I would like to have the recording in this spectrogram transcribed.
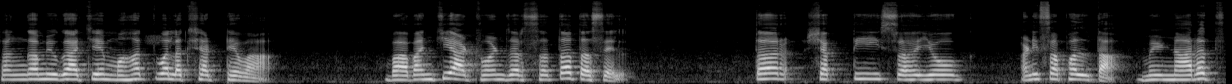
संगमयुगाचे महत्त्व लक्षात ठेवा. बाबांची आठवण जर सतत असेल तर शक्ती सहयोग आणि सफलता मिळणारच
